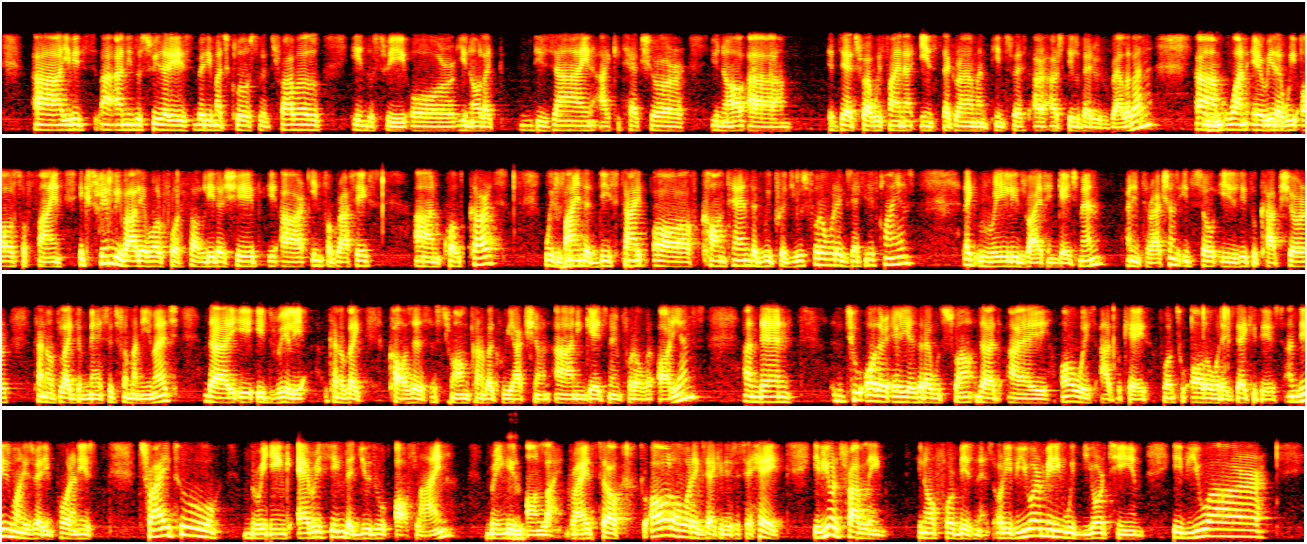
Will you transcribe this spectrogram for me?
uh, if it's an industry that is very much close to the travel industry or you know like design, architecture, you know, um, etc. We find that Instagram and Pinterest are, are still very relevant. Um, mm-hmm. One area that we also find extremely valuable for thought leadership are infographics and quote cards. We mm-hmm. find that this type of content that we produce for our executive clients, like really drive engagement and interactions. It's so easy to capture kind of like the message from an image that it, it really kind of like causes a strong kind of like reaction and engagement for our audience. And then two other areas that I would strong, that I always advocate for to all our executives, and this one is very important, is try to bring everything that you do offline, bring mm-hmm. it online, right? So to all our executives, I say, hey, if you're traveling, you know, for business, or if you are meeting with your team, if you are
